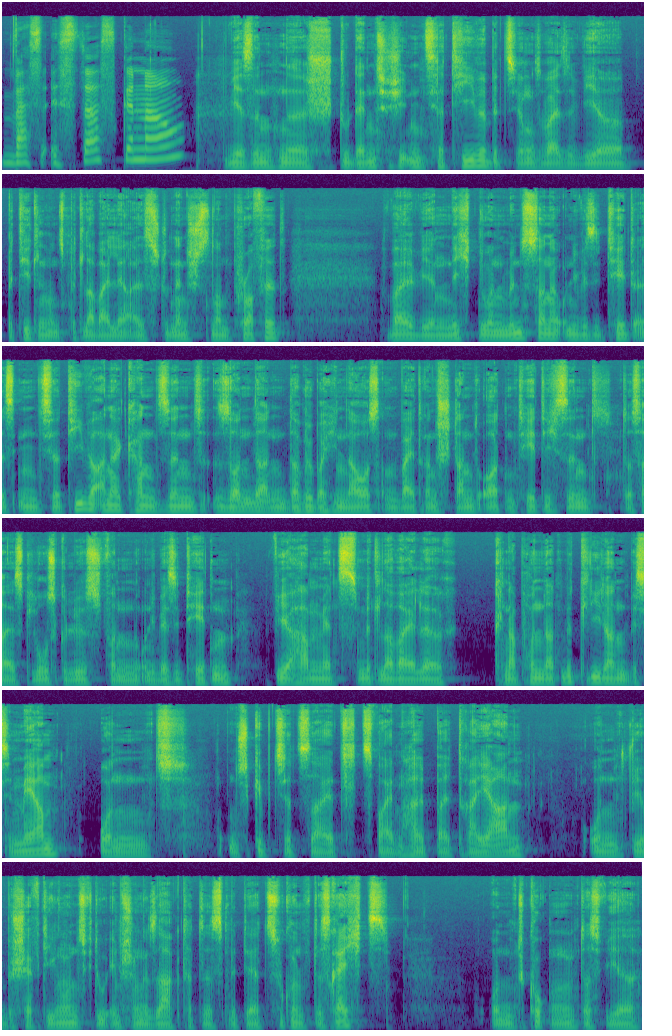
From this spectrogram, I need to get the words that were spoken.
was ist das genau? Wir sind eine studentische Initiative, beziehungsweise wir betiteln uns mittlerweile als studentisches Non-Profit, weil wir nicht nur in Münster an der Universität als Initiative anerkannt sind, sondern darüber hinaus an weiteren Standorten tätig sind, das heißt losgelöst von Universitäten. Wir haben jetzt mittlerweile knapp 100 Mitglieder, ein bisschen mehr und uns gibt es jetzt seit zweieinhalb, bald drei Jahren. Und wir beschäftigen uns, wie du eben schon gesagt hattest, mit der Zukunft des Rechts und gucken, dass wir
